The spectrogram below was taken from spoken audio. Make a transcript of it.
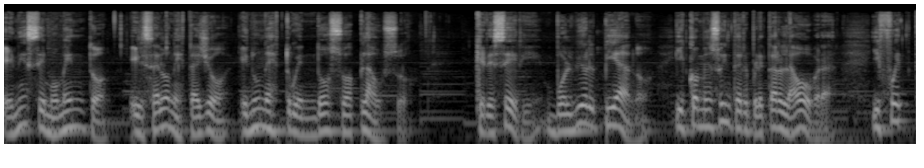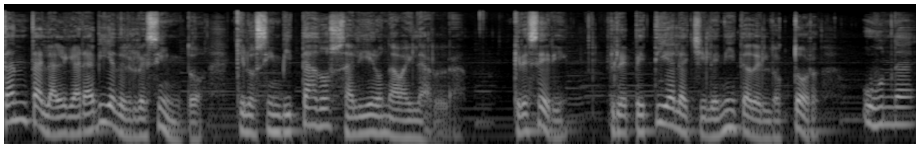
En ese momento, el salón estalló en un estruendoso aplauso. Creseri volvió al piano y comenzó a interpretar la obra, y fue tanta la algarabía del recinto que los invitados salieron a bailarla. Creseri repetía la chilenita del doctor una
